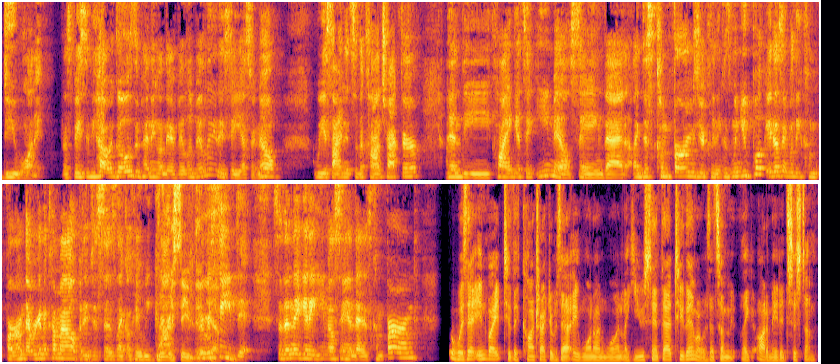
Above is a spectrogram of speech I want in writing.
Do you want it? That's basically how it goes, depending on their availability. They say yes or no. We assign it to the contractor then the client gets an email saying that like this confirms your cleaning because when you book it doesn't really confirm that we're going to come out but it just says like okay we got we received it, it we yeah. received it so then they get an email saying that it's confirmed was that invite to the contractor was that a one-on-one like you sent that to them or was that some like automated system?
